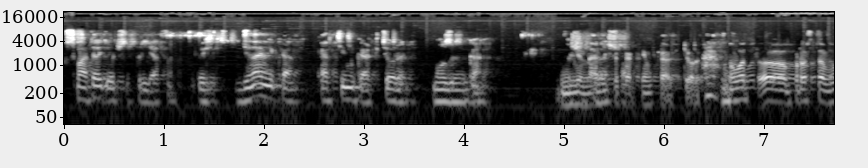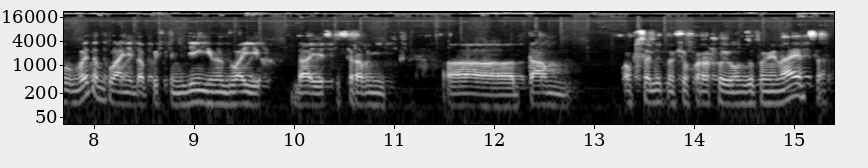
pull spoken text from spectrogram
смотреть очень приятно. То есть динамика, картинка, актеры, музыка. Нравится картинка актер. Ну вот э, просто в, в этом плане, допустим, деньги на двоих, да, если сравнить, э, там абсолютно все хорошо и он запоминается.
